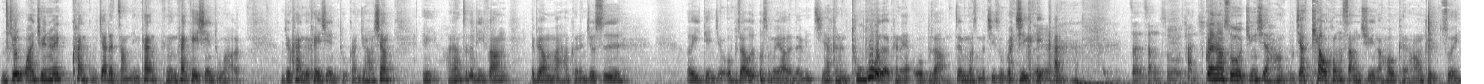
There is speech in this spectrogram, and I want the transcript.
你就完全那边看股价的涨，你看可能看 K 线图好了，你就看个 K 线图，感觉好像，哎、欸，好像这个地方要不要买？它可能就是二一点九，我不知道为为什么要在那边急，它可能突破了，可能我不知道这有没有什么技术分析可以看。站上所有，关上所有均线，好像股价跳空上去，然后可能好像可以追，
